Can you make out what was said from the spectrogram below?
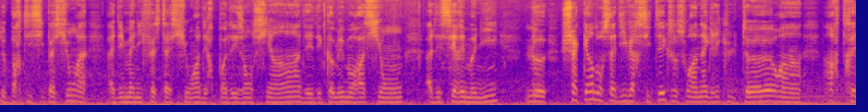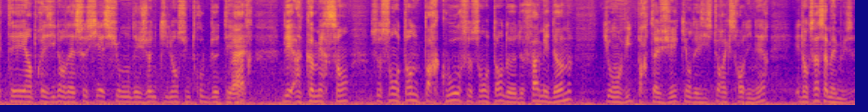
de participation à, des manifestations, à des repas des anciens, à des commémorations, à des cérémonies. Le, chacun dans sa diversité, que ce soit un agriculteur, un, un retraité, un président d'association, des jeunes qui lancent une troupe de théâtre, des, un commerçant, ce sont autant de parcours, ce sont autant de, de femmes et d'hommes qui ont envie de partager, qui ont des histoires extraordinaires. Et donc ça, ça m'amuse.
